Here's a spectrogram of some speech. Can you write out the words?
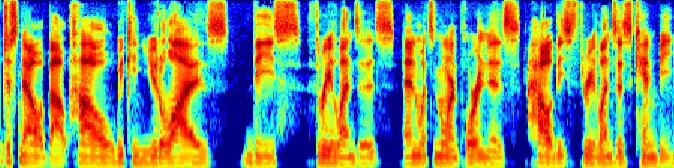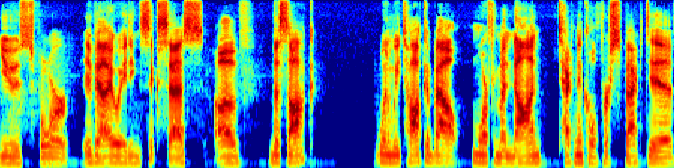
just now about how we can utilize these three lenses. And what's more important is how these three lenses can be used for evaluating success of the SOC. When we talk about more from a non technical perspective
